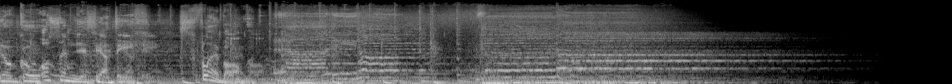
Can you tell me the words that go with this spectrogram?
rokov 80 s Flebom.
